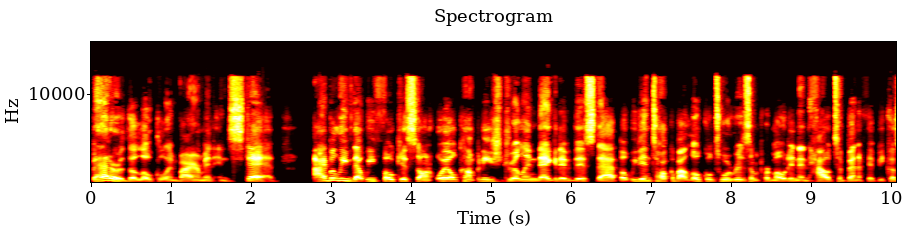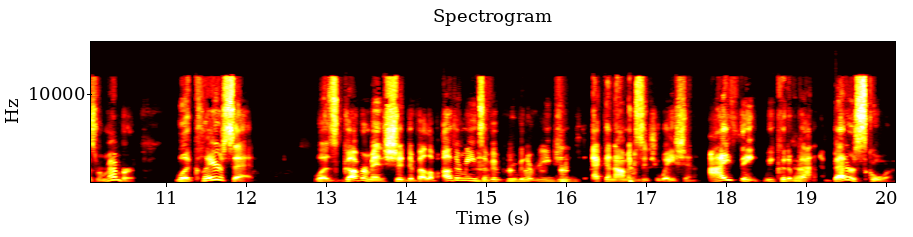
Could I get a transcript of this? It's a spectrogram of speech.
better the local environment instead. I believe that we focused on oil companies drilling negative this that, but we didn't talk about local tourism promoting and how to benefit because remember what Claire said was government should develop other means of improving the region's economic situation. I think we could have Yeah. gotten a better score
